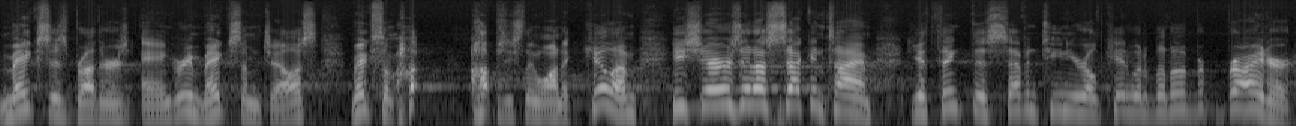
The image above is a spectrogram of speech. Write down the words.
makes his brothers angry, makes them jealous, makes them obviously want to kill him. He shares it a second time. Do you think this 17 year old kid would have been a little bit brighter?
